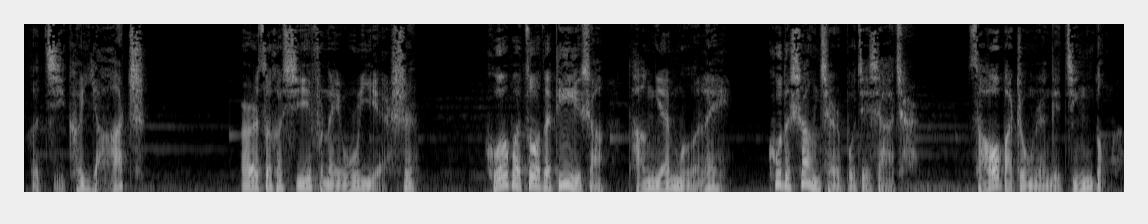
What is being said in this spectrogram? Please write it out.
和几颗牙齿。儿子和媳妇那屋也是，婆婆坐在地上，淌眼抹泪，哭得上气儿不接下气儿，早把众人给惊动了。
